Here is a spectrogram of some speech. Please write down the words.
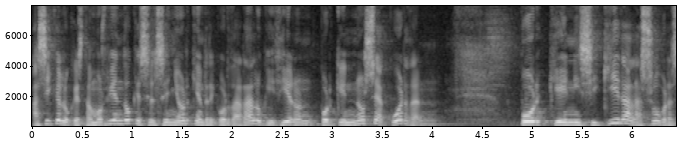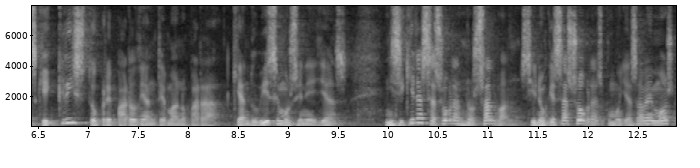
Así que lo que estamos viendo que es el Señor quien recordará lo que hicieron porque no se acuerdan, porque ni siquiera las obras que Cristo preparó de antemano para que anduviésemos en ellas, ni siquiera esas obras nos salvan, sino que esas obras, como ya sabemos,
